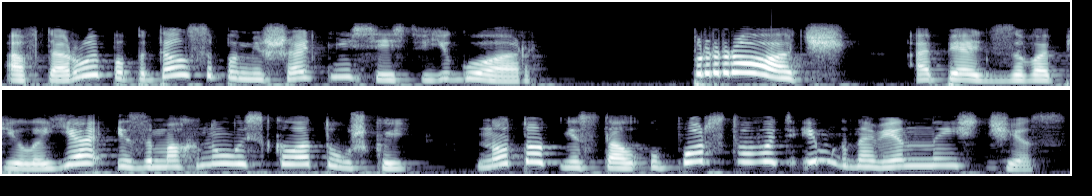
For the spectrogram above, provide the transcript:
а второй попытался помешать мне сесть в ягуар. «Прочь!» — опять завопила я и замахнулась колотушкой, но тот не стал упорствовать и мгновенно исчез.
